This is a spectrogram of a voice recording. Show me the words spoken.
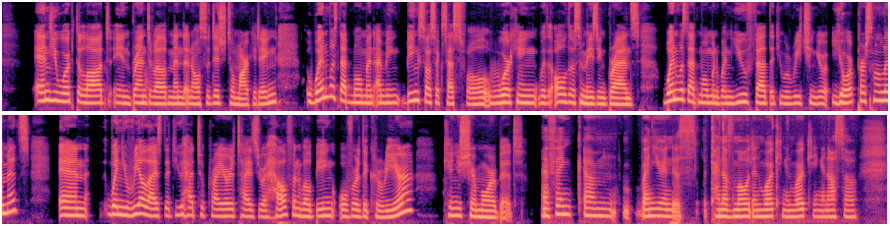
And you worked a lot in brand development and also digital marketing when was that moment i mean being so successful working with all those amazing brands when was that moment when you felt that you were reaching your your personal limits? And when you realized that you had to prioritize your health and well-being over the career can you share more a bit? I think um, when you're in this kind of mode and working and working and also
